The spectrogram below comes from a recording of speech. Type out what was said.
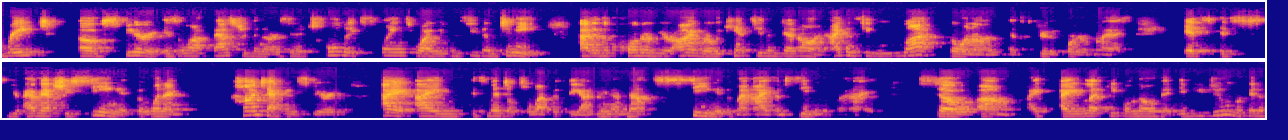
rate of spirit is a lot faster than ours, and it totally explains why we can see them to me out of the corner of your eye where we can't see them dead on. I can see a lot going on through the corner of my eyes. It's it's I'm actually seeing it, but when I'm contacting spirit, I I'm it's mental telepathy. I mean, I'm not seeing it with my eyes. I'm seeing it with my eye. So um, I, I let people know that if you do look at a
